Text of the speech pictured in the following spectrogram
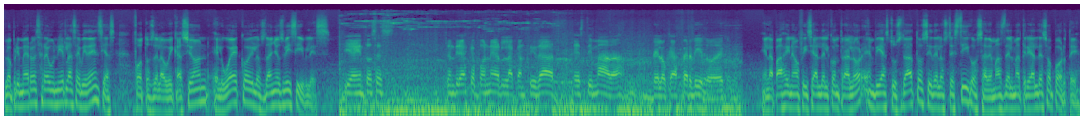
Lo primero es reunir las evidencias, fotos de la ubicación, el hueco y los daños visibles. Y ahí entonces tendrías que poner la cantidad estimada de lo que has perdido. En la página oficial del Contralor envías tus datos y de los testigos, además del material de soporte.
